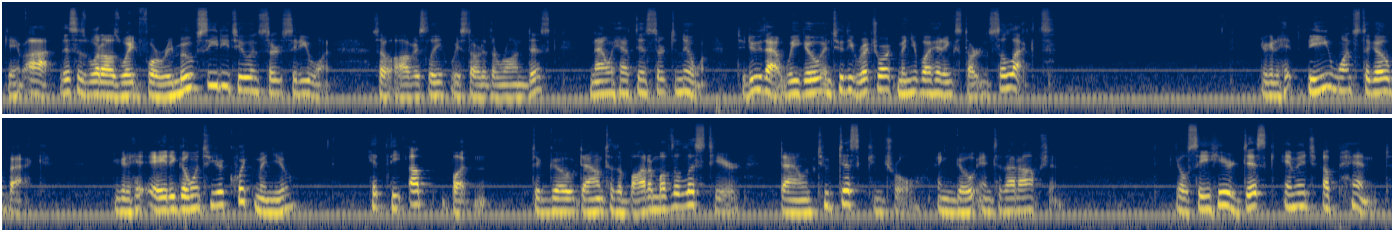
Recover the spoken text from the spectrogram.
Game, ah, this is what I was waiting for. Remove CD2, insert CD1. So obviously we started the wrong disk. Now we have to insert the new one. To do that, we go into the RetroArch menu by hitting Start and Select. You're going to hit B once to go back. You're going to hit A to go into your quick menu. Hit the up button to go down to the bottom of the list here, down to disk control, and go into that option. You'll see here disk image append.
